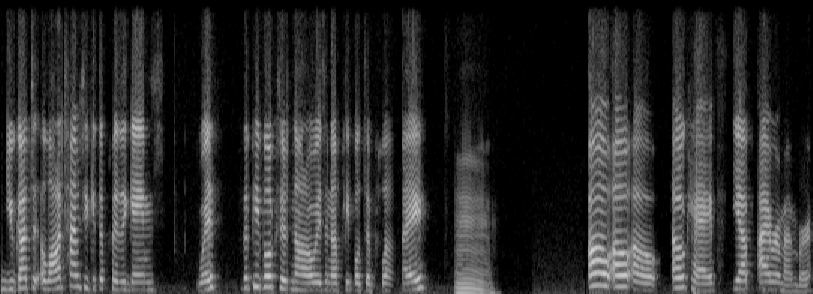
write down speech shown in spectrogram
you got to. A lot of times you get to play the games with the people because there's not always enough people to play. Mm. Oh, oh, oh. Okay. Yep, I remember.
